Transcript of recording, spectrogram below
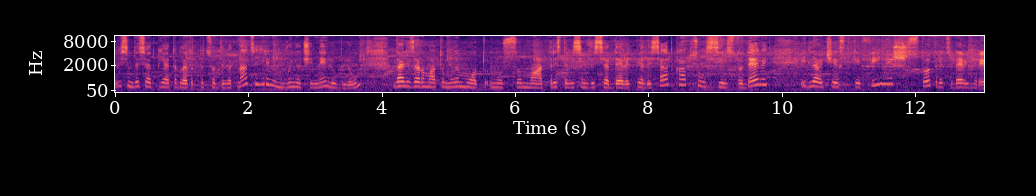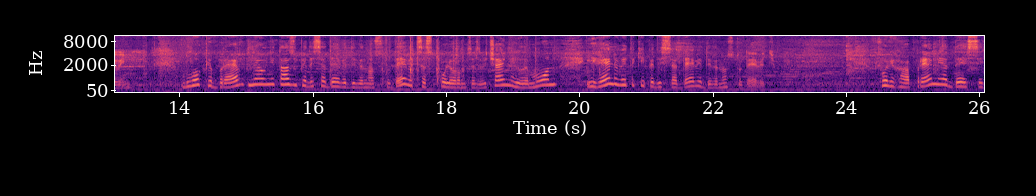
85 таблеток 519 гривень. Вонючий не люблю. Далі з ароматом лемоту Сомат 389 50 капсул, сіль 109 і для очистки фініш 139 гривень. Блоки брев для унітазу 59,99. Це з кольором це звичайний лимон. І гелевий такий 59,99. Фольга премія 10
